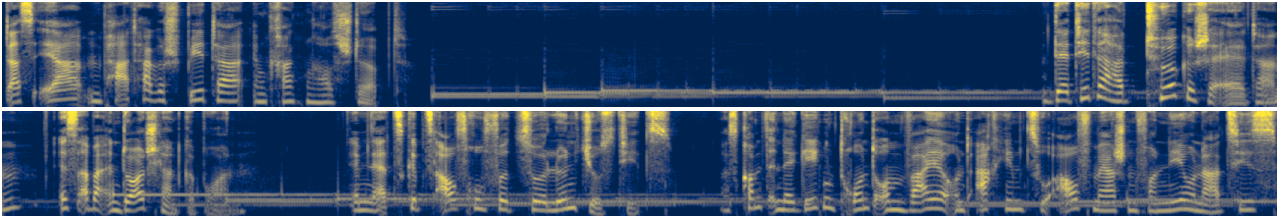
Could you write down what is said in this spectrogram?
dass er ein paar Tage später im Krankenhaus stirbt. Der Täter hat türkische Eltern, ist aber in Deutschland geboren. Im Netz gibt es Aufrufe zur Lynchjustiz. Es kommt in der Gegend rund um Weihe und Achim zu Aufmärschen von Neonazis,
